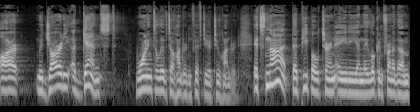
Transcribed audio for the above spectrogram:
are majority against wanting to live to 150 or 200. It's not that people turn 80 and they look in front of them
